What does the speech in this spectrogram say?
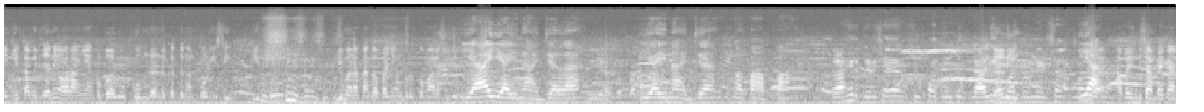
Nikita Mirzani orangnya kebal hukum dan dekat dengan polisi itu gimana tanggapannya menurut Kemala sendiri Ya iyain aja lah. Iya. Iyain aja, nggak apa-apa. Terakhir dari saya support untuk Gali, Gali. buat pemirsa. Iya. apa yang disampaikan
